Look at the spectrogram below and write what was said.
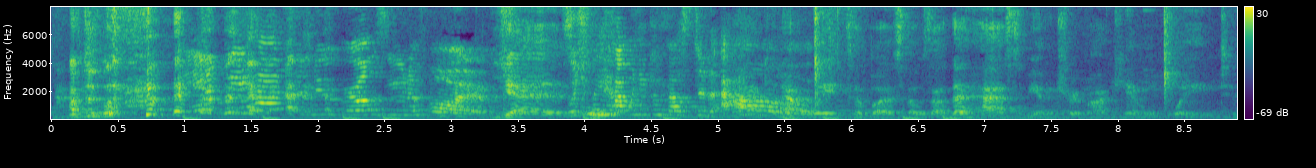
I'm just. And we have the new girls' uniforms. yes. Which we Ooh, haven't even busted out. I cannot wait to bust those out. That has to be on a trip. I can't wait to.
